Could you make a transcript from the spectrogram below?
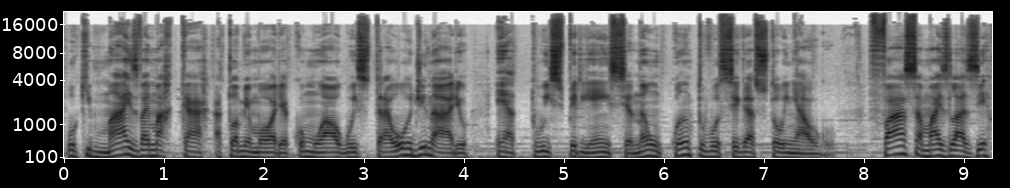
o que mais vai marcar a tua memória como algo extraordinário é a tua experiência, não o quanto você gastou em algo. Faça mais lazer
